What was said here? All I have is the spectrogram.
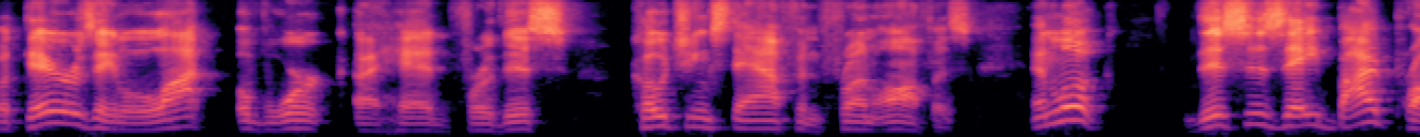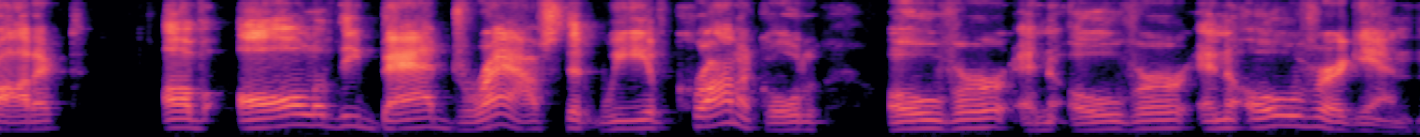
But there is a lot of work ahead for this coaching staff and front office. And look, this is a byproduct of all of the bad drafts that we have chronicled over and over and over again.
